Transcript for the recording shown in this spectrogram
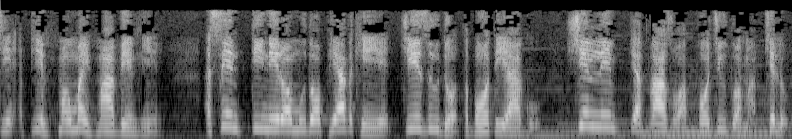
ခြင်းအပြစ်မှောင်မိုက်မှားပင်လျင်အစဉ်တည်နေတော်မူသောဘုရားသခင်ရဲ့ကျေးဇူးတော်သဘောတရားကိုရှင်းလင်းပြတ်သားစွာဖော်ကျူးသွားမှာဖြစ်လို့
